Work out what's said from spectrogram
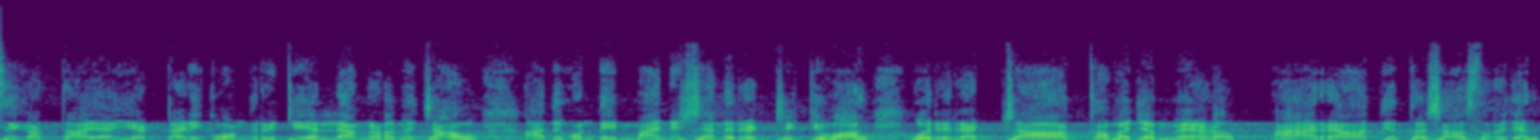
സി കട്ടായ എട്ടടി കോൺക്രീറ്റ് എല്ലാം കടന്ന് ചാവും. അതുകൊണ്ട് ഈ മനുഷ്യനെ രക്ഷിക്കുവാൻ ഒരു രക്ഷാ കവചം വേണം. ആരാദ്യത്തെ ശാസ്ത്രജ്ഞൻ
